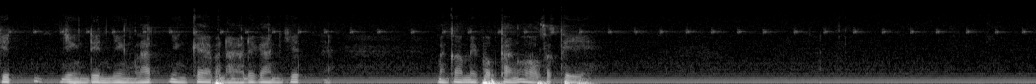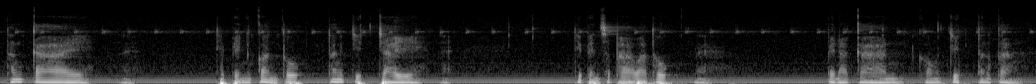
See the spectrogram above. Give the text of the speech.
คิดยิ่งดินยิ่งรัด ยิ่งแก้ปัญหาด้วยการคิด มันก็ไม่พบทางออกสักที ทั้งกายที่เป็นก้อนทุกข์ทั้งจิตใจที่เป็นสภาวะทุกข์เป็นอาการของจิตต่างๆ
